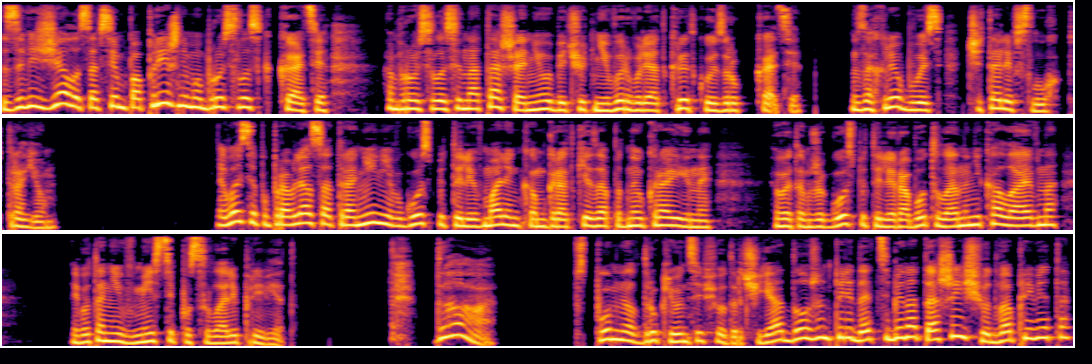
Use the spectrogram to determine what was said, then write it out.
завизжала совсем по-прежнему бросилась к Кате. Бросилась и Наташа, они обе чуть не вырвали открытку из рук Кати. Захлебываясь, читали вслух, втроем. Вася поправлялся от ранений в госпитале в маленьком городке Западной Украины. В этом же госпитале работала Анна Николаевна, и вот они вместе посылали привет. «Да!» — вспомнил вдруг Леонтий Федорович, «я должен передать тебе, Наташе, еще два привета».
